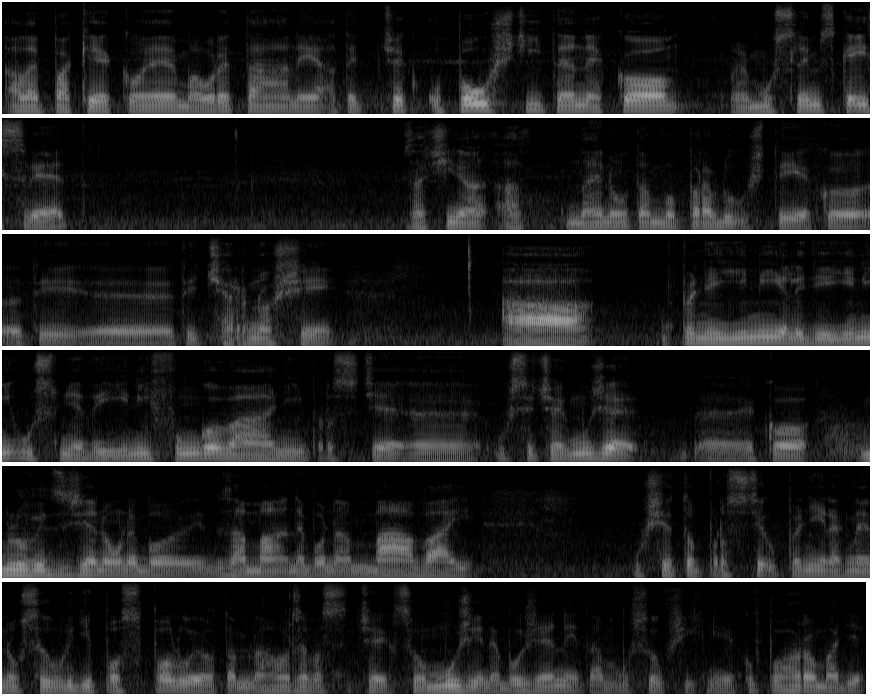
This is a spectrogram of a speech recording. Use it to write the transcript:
ale pak jako je Mauretánie a teď člověk opouští ten jako muslimský svět, začíná a najednou tam opravdu už ty, jako ty, eh, ty černoši a úplně jiný lidi, jiný úsměvy, jiný fungování, prostě uh, už se člověk může uh, jako mluvit s ženou nebo, zamá, nebo nám mávaj. Už je to prostě úplně jinak. Najednou jsou lidi pospolu, jo. tam nahoře vlastně člověk jsou muži nebo ženy, tam už jsou všichni jako pohromadě.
